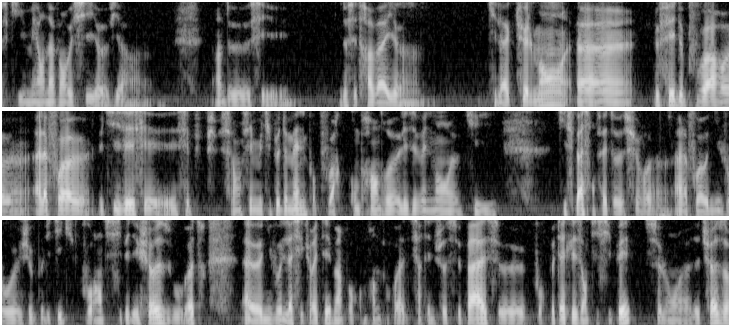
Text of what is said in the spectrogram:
ce qu'il met en avant aussi via un de ses de ses travaux qu'il a actuellement. Le fait de pouvoir euh, à la fois euh, utiliser ces, ces, multiples domaines pour pouvoir comprendre euh, les événements qui se passent en fait sur à la fois au niveau géopolitique pour anticiper des choses ou autres au niveau de la sécurité ben, pour comprendre pourquoi certaines choses se passent pour peut-être les anticiper selon d'autres choses.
